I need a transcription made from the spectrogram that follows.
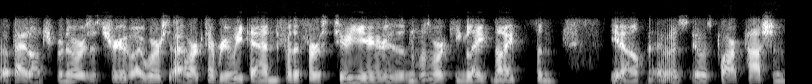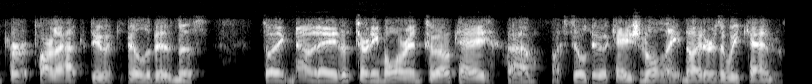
about entrepreneurs is true. I worked I worked every weekend for the first two years and was working late nights and you know it was it was part passion, part I had to do it to build a business. So I think nowadays it's turning more into okay. Um, I still do occasional late nighters at weekends,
